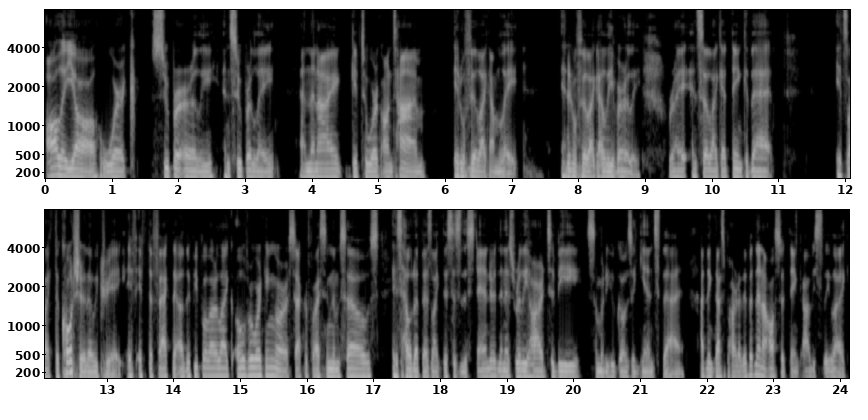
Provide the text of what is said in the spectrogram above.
all of y'all work super early and super late and then i get to work on time it'll feel like i'm late and it'll feel like I leave early, right? And so like I think that it's like the culture that we create. If if the fact that other people are like overworking or sacrificing themselves is held up as like this is the standard, then it's really hard to be somebody who goes against that. I think that's part of it. But then I also think obviously like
